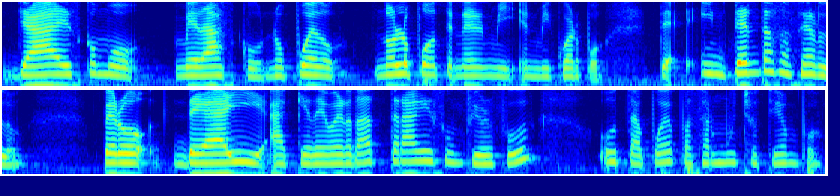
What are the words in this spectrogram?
ya es como, me dasco, no puedo, no lo puedo tener en mi, en mi cuerpo. intentas hacerlo, pero de ahí a que de verdad tragues un fear food, uta, puede pasar mucho tiempo.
